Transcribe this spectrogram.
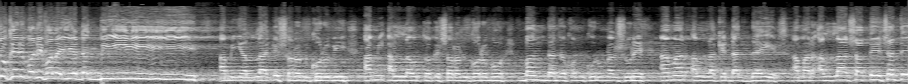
চোখের পানি ফালাইয়া ডাকবি। আমি আল্লাহকে স্মরণ করবি, আমি আল্লাহ তোকে স্মরণ করব। বান্দা যখন করোনার সুরে আমার আল্লাহকে ডাক দেয়, আমার আল্লাহ সাথে সাথে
